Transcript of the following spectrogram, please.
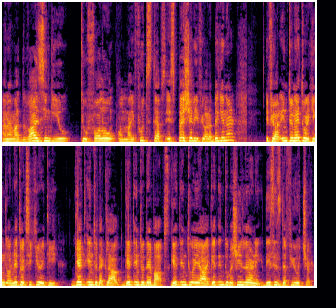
and I'm advising you to follow on my footsteps, especially if you are a beginner. If you are into networking or network security, get into the cloud, get into DevOps, get into AI, get into machine learning. This is the future.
